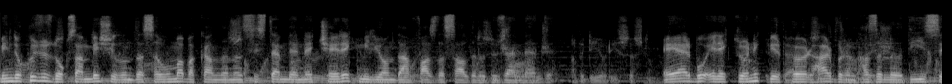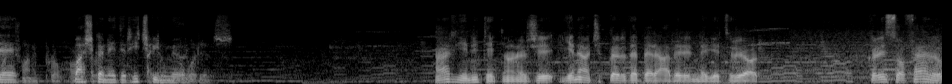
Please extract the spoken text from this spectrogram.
1995 yılında Savunma Bakanlığı'nın sistemlerine çeyrek milyondan fazla saldırı düzenlendi. Eğer bu elektronik bir Pearl Harbor'ın hazırlığı değilse başka nedir hiç bilmiyorum. Her yeni teknoloji yeni açıkları da beraberinde getiriyor. Chris O'Farrell,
